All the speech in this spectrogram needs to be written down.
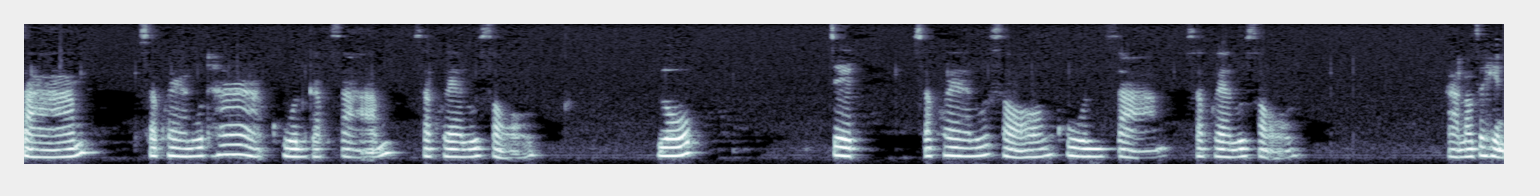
3 square root 5คูณกับ3 square root 2ลบ7 square root 2คูณ3 square root 2อ่าเราจะเห็น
